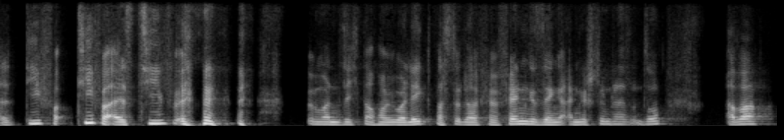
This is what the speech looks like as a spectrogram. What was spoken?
äh, tiefer, tiefer als tief, wenn man sich nochmal überlegt, was du da für Fangesänge angestimmt hast und so. Aber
